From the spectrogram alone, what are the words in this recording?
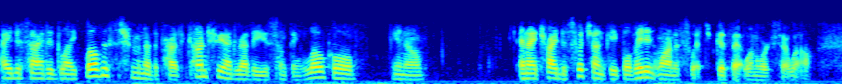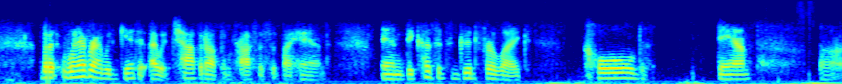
I decided, like, well, this is from another part of the country. I'd rather use something local, you know. And I tried to switch on people. They didn't want to switch because that one worked so well. But whenever I would get it, I would chop it up and process it by hand. And because it's good for like cold, damp, uh,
